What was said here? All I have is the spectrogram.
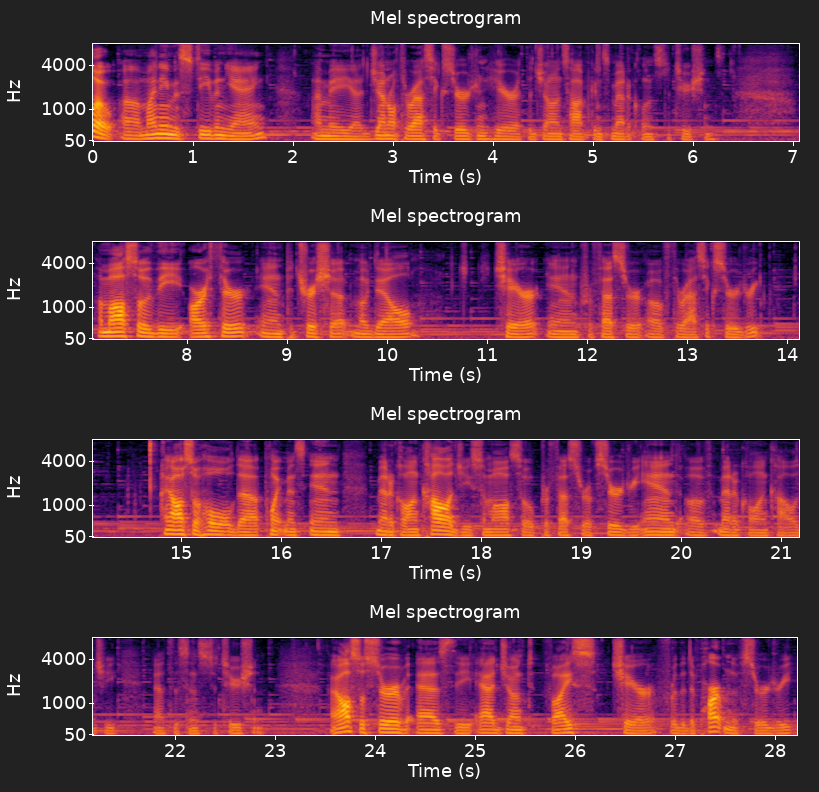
Hello, uh, my name is Stephen Yang. I'm a uh, general thoracic surgeon here at the Johns Hopkins Medical Institutions. I'm also the Arthur and Patricia Modell Chair and Professor of Thoracic Surgery. I also hold uh, appointments in medical oncology, so I'm also Professor of Surgery and of Medical Oncology at this institution. I also serve as the Adjunct Vice Chair for the Department of Surgery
